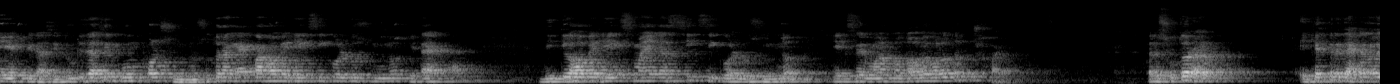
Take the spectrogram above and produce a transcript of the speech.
এই একটি রাশি, দুটি রাশির গুণফল শূন্য। সুতরাং একবার হবে এক্স ইকুয়াল টু শূন্য, এটা একটা। দ্বিতীয় হবে x minus six equal to শূন্য এক্সের মান কত হবে বলো তো? ছয়। তাহলে সুতরাং এক্ষেত্রে দেখা গেল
